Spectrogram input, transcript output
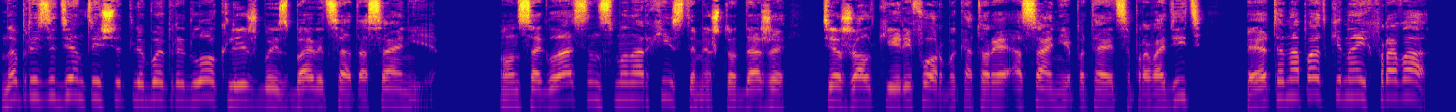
Но президент ищет любой предлог, лишь бы избавиться от Асаньи. Он согласен с монархистами, что даже те жалкие реформы, которые Асанья пытается проводить, это нападки на их права.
